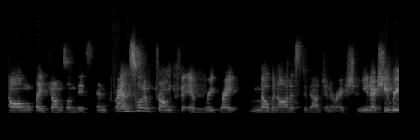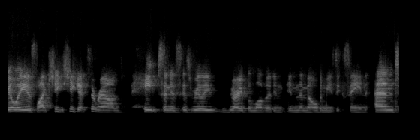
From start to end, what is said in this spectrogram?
Chong played drums on this, and Fran sort of drummed for every great Melbourne artist of our generation. You know, she really is like she she gets around heaps and is, is really very beloved in, in the Melbourne music scene. And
